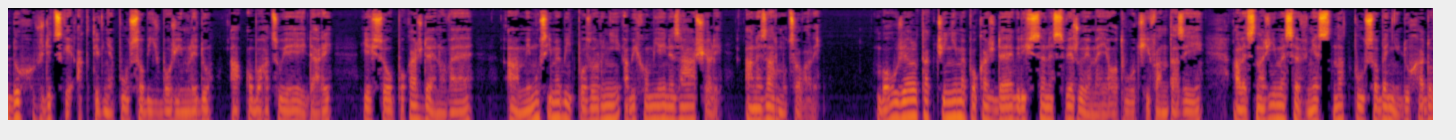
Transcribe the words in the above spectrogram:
Duch vždycky aktivně působí v božím lidu a obohacuje jej dary, jež jsou pokaždé nové a my musíme být pozorní, abychom jej nezášeli a nezarmucovali. Bohužel tak činíme pokaždé, když se nesvěřujeme jeho tvůrčí fantazii, ale snažíme se vměstnat působení ducha do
